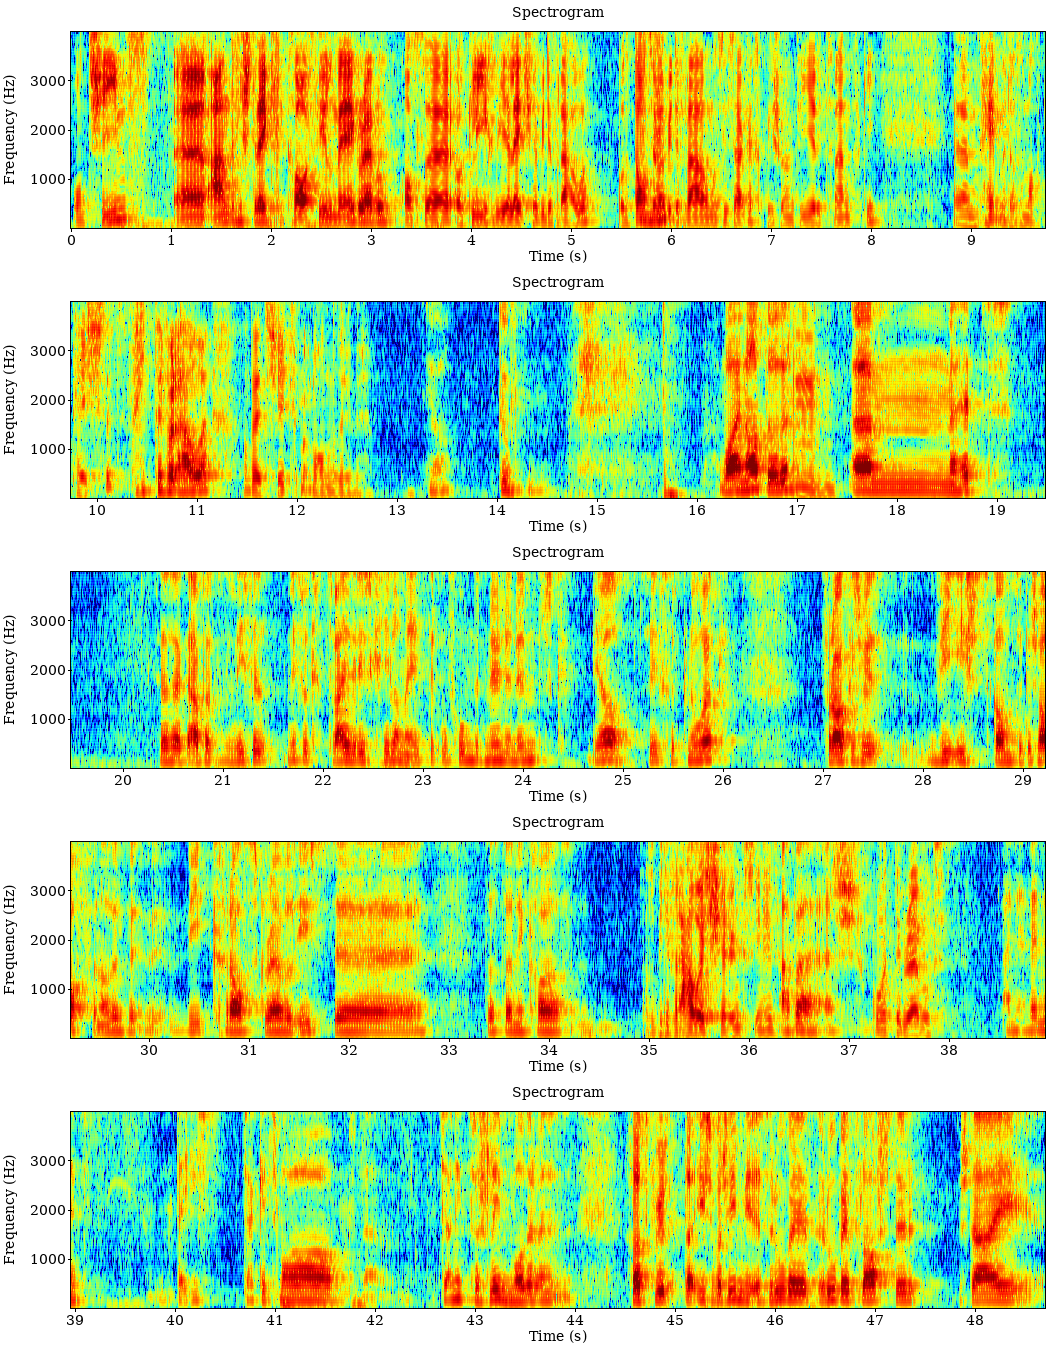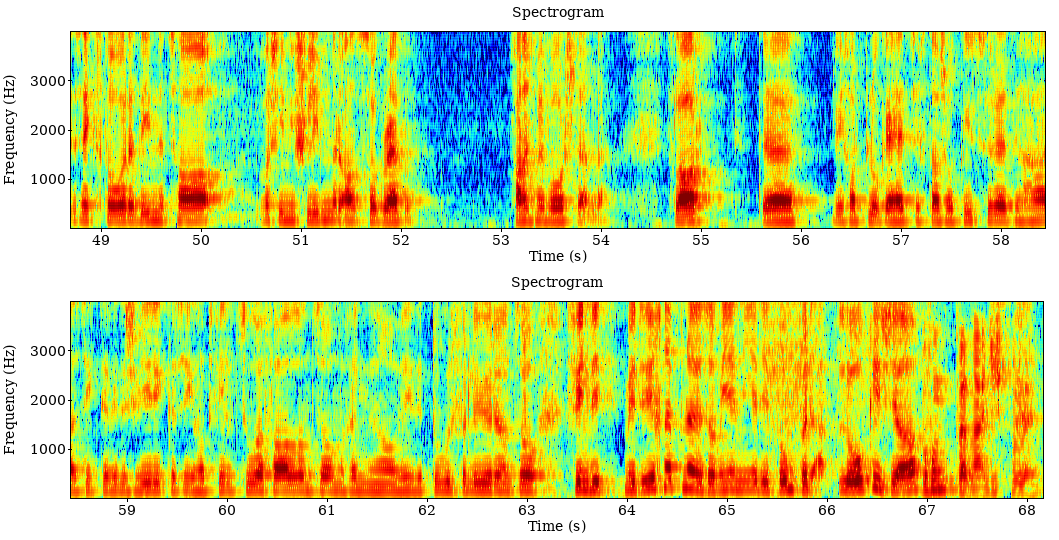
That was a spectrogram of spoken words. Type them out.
Und Scheins, äh, ähnliche Strecke, klar viel mehr Gravel, als äh, gleich wie letztes Jahr bei den Frauen. Oder das Mhm. Jahr bei den Frauen, muss ich sagen. Ich bin schon am 24. Ähm, hat man das mal getestet mit den Frauen und jetzt schickt man die Männer drüber. Ja. Du. Why not, oder? Mhm. Ähm, man hat. Ich sagen, aber wie viel, wie viel 32 Kilometer auf 199? Ja, sicher genug. Die Frage ist, wie, wie ist das Ganze beschaffen? Oder? Wie, wie krass Gravel ist, äh, dass da nicht kann. Also bei den Frauen war es schön, nicht? Aber äh, Es war guter Gravel. gewesen. Wenn, jetzt. Da ist, sag jetzt mal. Das ist ja nicht so schlimm, oder? Wenn, ich habe das Gefühl, da ist wahrscheinlich ein Roubaix- Roubaix-Pflaster, Steinsektoren drin zu haben, wahrscheinlich schlimmer als so Gravel. Kann ich mir vorstellen. Klar, der Richard Pluge hat sich da schon geäußert, ja, es ist ja wieder schwierig, dass ich halt viel Zufall und so, wir können ja wieder die Tour verlieren und so. Finde ich, mit euch nicht Pneu, so wie ihr die Pumpe, logisch, ja. Pumpen, meinst du das Problem?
